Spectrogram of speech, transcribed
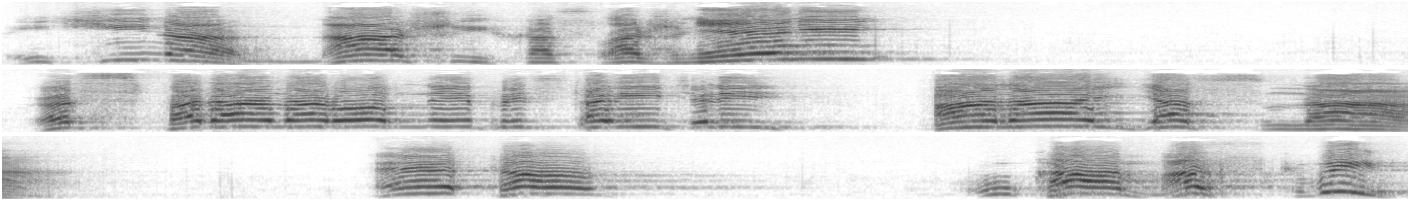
Причина наших осложнений, господа народные представители, она ясна. Это рука Москвы.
